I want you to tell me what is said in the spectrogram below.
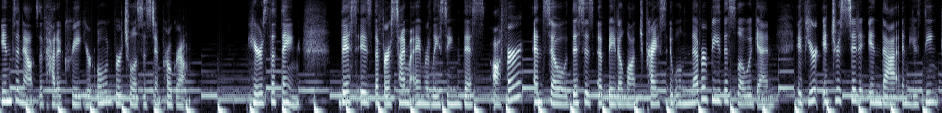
ins and outs of how to create your own virtual assistant program. Here's the thing this is the first time I am releasing this offer. And so this is a beta launch price. It will never be this low again. If you're interested in that and you think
